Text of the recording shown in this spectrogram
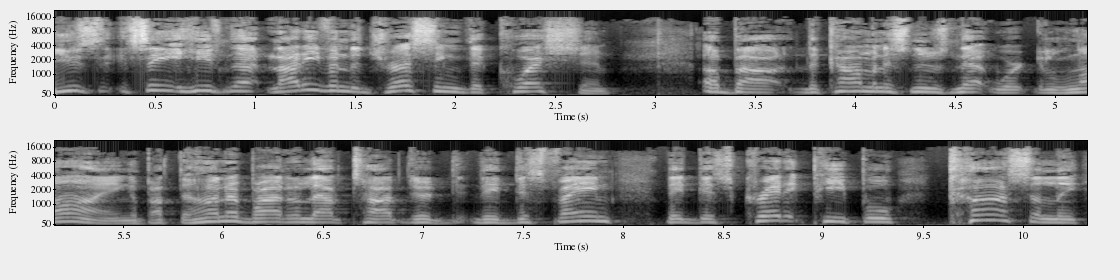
You see, he's not, not even addressing the question about the Communist News Network lying about the Hunter Biden laptop. They're, they defame, they discredit people constantly.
